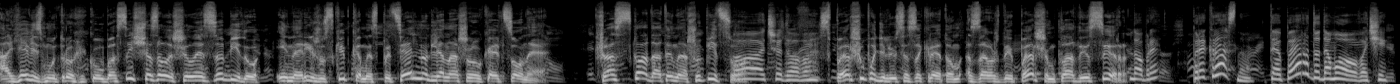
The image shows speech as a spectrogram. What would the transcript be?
А я візьму трохи ковбаси, що залишилась з обіду, і наріжу скипками спеціально для нашого кальцоне. Час складати нашу піцу. О, чудово. Спершу поділюся секретом. Завжди першим клади сир. Добре, прекрасно. Тепер додамо овочі.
